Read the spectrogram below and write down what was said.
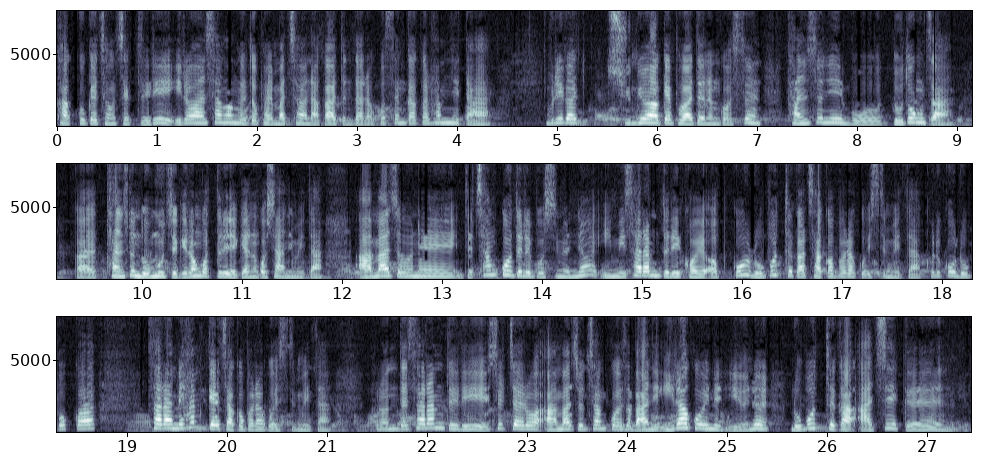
각국의 정책들이 이러한 상황에도 발맞춰 나가야 된다고 생각을 합니다. 우리가 중요하게 봐야 되는 것은 단순히 뭐 노동자, 그러니까 단순 노무직 이런 것들을 얘기하는 것이 아닙니다. 아마존의 이제 창고들을 보시면요, 이미 사람들이 거의 없고 로봇가 작업을 하고 있습니다. 그리고 로봇과 사람이 함께 작업을 하고 있습니다. 그런데 사람들이 실제로 아마존 창고에서 많이 일하고 있는 이유는 로봇가 아직은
